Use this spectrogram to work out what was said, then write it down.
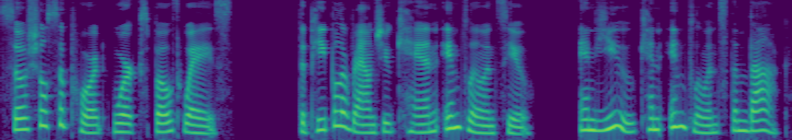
Social support works both ways. The people around you can influence you, and you can influence them back.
